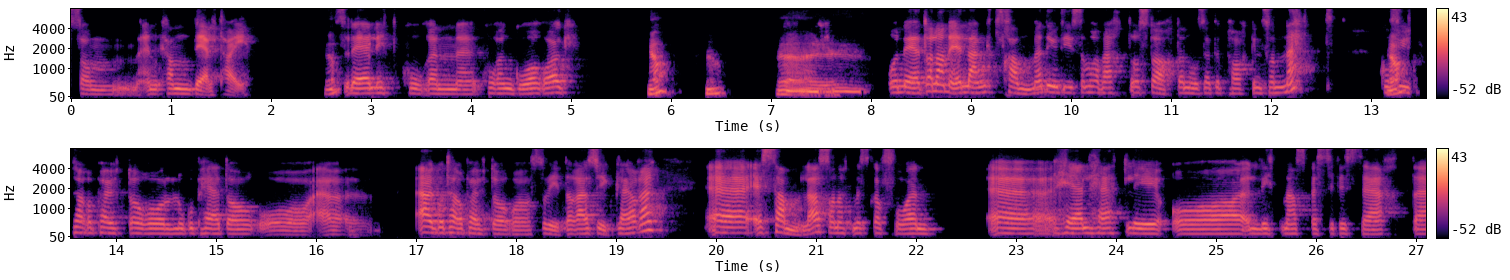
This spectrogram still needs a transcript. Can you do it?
som en kan delta i. Ja. Så det er litt hvor en, hvor en går òg. Ja. er, Og Nederland er langt framme. Det er jo de som har vært og starta noe som heter Parkinson Nett. Hvor Ja. fysioterapeuter og logopeder og eh, ergoterapeuter osv. er sykepleiere. Eh, er samla sånn at vi skal få en eh, helhetlig og litt mer spesifiserte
